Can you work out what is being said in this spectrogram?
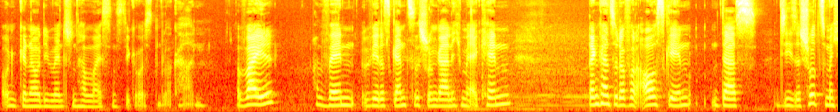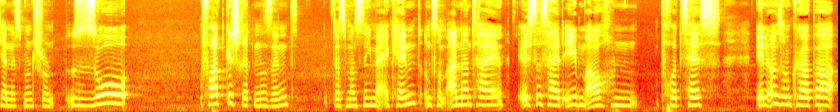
Und genau die Menschen haben meistens die größten Blockaden. Weil, wenn wir das Ganze schon gar nicht mehr erkennen, dann kannst du davon ausgehen, dass diese Schutzmechanismen schon so fortgeschritten sind, dass man es nicht mehr erkennt. Und zum anderen Teil ist es halt eben auch ein Prozess in unserem Körper,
